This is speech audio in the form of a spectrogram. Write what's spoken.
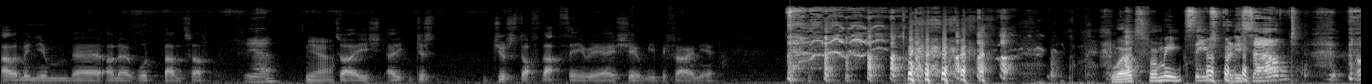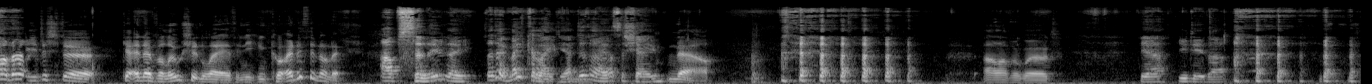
aluminium uh, on a wood bandsaw. Yeah. Yeah. So I, I just just off that theory, I assume you'd be fine. Yeah. Works for me. Seems pretty sound. Oh no, you just uh, get an evolution lathe and you can cut anything on it. Absolutely. They don't make a lathe yet, do they? That's a shame. No. I'll have a word. Yeah, you do that.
